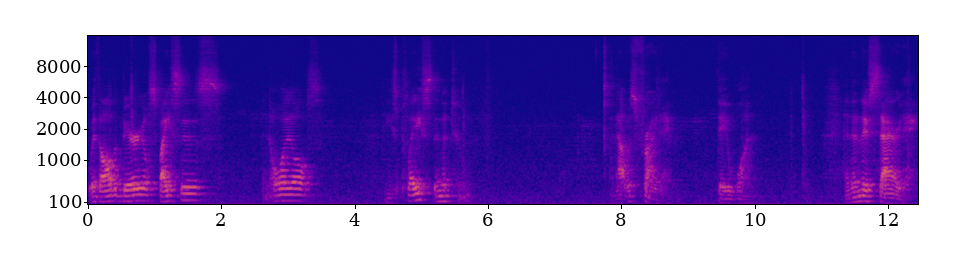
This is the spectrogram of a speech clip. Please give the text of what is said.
with all the burial spices and oils, and he's placed in a tomb. That was Friday, day one. And then there's Saturday,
